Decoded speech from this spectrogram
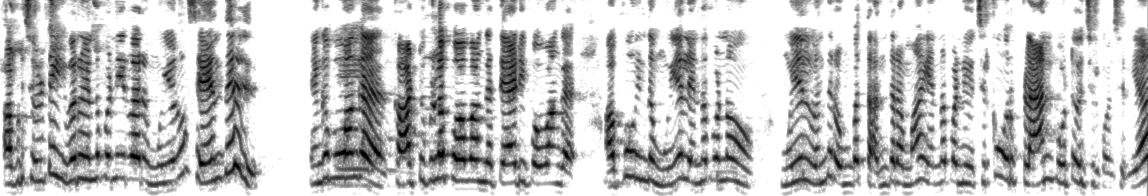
அப்படி சொல்லிட்டு இவரும் என்ன பண்ணிடுவாரு முயலும் சேர்ந்து எங்க போவாங்க? காட்டுக்குள்ள போவாங்க தேடி போவாங்க. அப்போ இந்த முயல் என்ன பண்ணும்? முயல் வந்து ரொம்ப தந்திரமா என்ன பண்ணி வச்சிருக்கோம்? ஒரு பிளான் போட்டு வச்சிருக்கோம் சரியா?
